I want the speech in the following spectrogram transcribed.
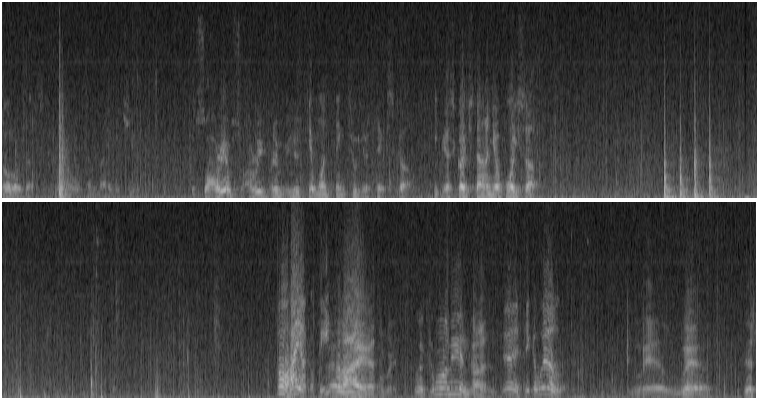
Rolo does. I know what's the matter with you. Sorry, I'm sorry. I didn't mean it. Get one thing through your thick skull. Keep your skirts down and your voice up. Oh, hi, Uncle Pete. Well, hi, Ethelbert. Well, come on in, cousin. Good, take a will. Well, well, just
